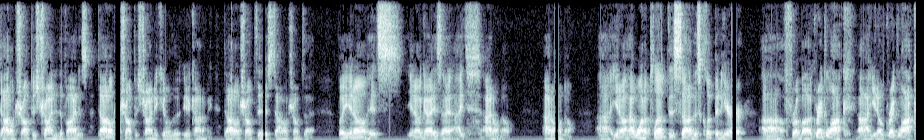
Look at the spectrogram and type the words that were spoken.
donald trump is trying to divide us donald trump is trying to kill the economy donald trump this donald trump that but you know it's you know guys i i, I don't know i don't know uh, you know i want to plug this uh, this clip in here uh, from uh, Greg Locke. Uh, you know, Greg Locke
